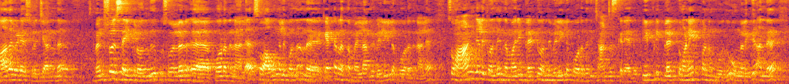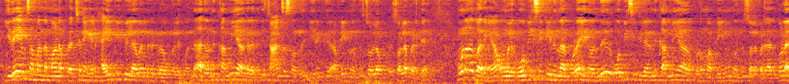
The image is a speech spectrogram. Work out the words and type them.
மாதவிடாய் சுழற்சி அந்த மென்சுவல் சைக்கிள் வந்து சொல்ல போகிறதுனால ஸோ அவங்களுக்கு வந்து அந்த கெட்ட ரத்தம் எல்லாமே வெளியில் போகிறதுனால ஸோ ஆண்களுக்கு வந்து இந்த மாதிரி பிளட் வந்து வெளியில் போகிறதுக்கு சான்சஸ் கிடையாது. இப்படி பிளட் டொனேட் பண்ணும்போது உங்களுக்கு அந்த இதயம் சம்பந்தமான பிரச்சனைகள் ஹை பிபி லெவல் இருக்கிறவங்களுக்கு வந்து அது வந்து கம்மியாகிறதுக்கு சான்சஸ் வந்து இருக்குது அப்படின்னு வந்து சொல்ல சொல்லப்படுது. மூணாவது பார்த்தீங்கன்னா உங்களுக்கு ஒபிசிட்டி இருந்தால் கூட இது வந்து ஒபிசிட்டிலேருந்து கம்மியாகப்படும் அப்படின்னு வந்து சொல்லப்படுது. அது போல்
